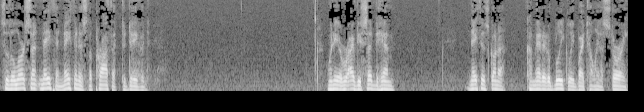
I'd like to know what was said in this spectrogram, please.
So the Lord sent Nathan. Nathan is the prophet to David. When he arrived, he said to him, Nathan's going to come at it obliquely by telling a story.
